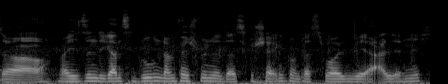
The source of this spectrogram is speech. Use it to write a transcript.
So, weil hier sind die ganzen Blumen, dann verschwindet das Geschenk und das wollen wir alle nicht.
